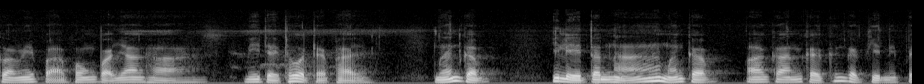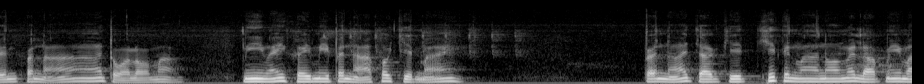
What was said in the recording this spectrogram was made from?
ก่อนมีป่าพงป่าย่างหา มีแต่โทษแต่ภัย เหมือนกับกิเลสตัณหา เหมือนกับอาการเกิดขึ้นกับจิตนี่เป็นปัญหาตัวเรามาก มีไหมเคยมีปัญหาเพราะจิตไหมปัญหาจากจิตคิดขึ้นมานอนไม่หลับมีไหม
